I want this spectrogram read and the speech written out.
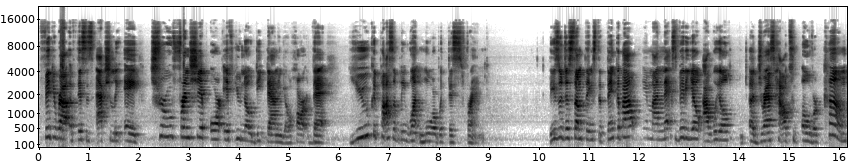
Figure out if this is actually a true friendship or if you know deep down in your heart that you could possibly want more with this friend. These are just some things to think about. In my next video, I will address how to overcome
